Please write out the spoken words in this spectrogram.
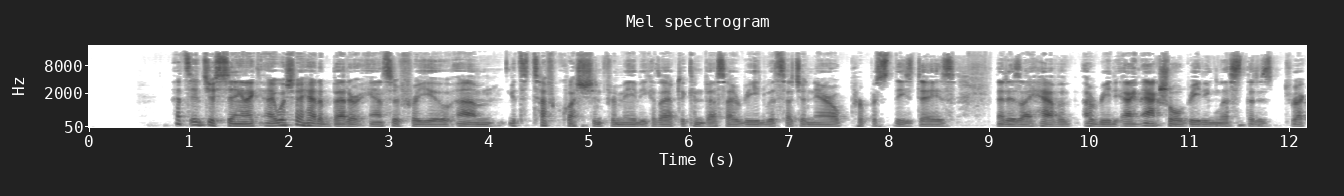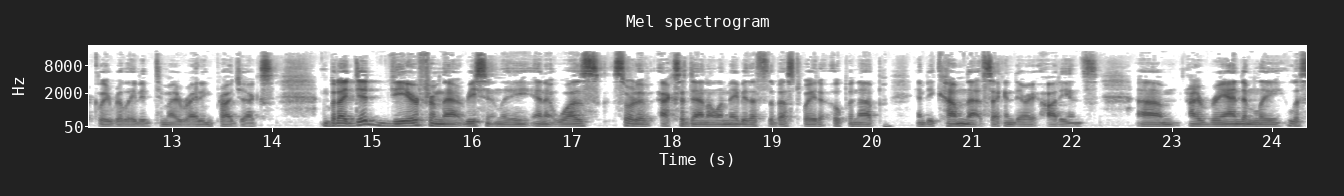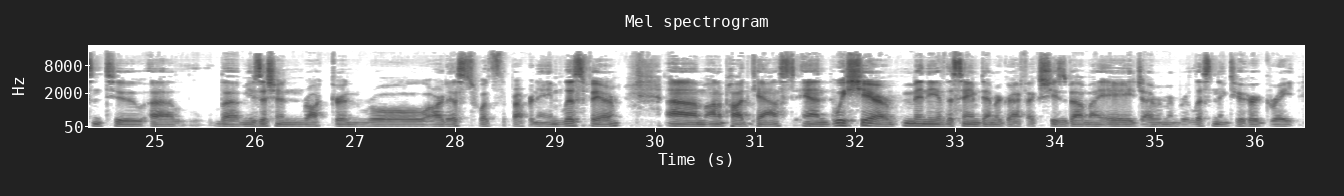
That's interesting. I, I, wish I had a better answer for you. Um, it's a tough question for me because I have to confess I read with such a narrow purpose these days. That is, I have a, a read, an actual reading list that is directly related to my writing projects. But I did veer from that recently, and it was sort of accidental. And maybe that's the best way to open up and become that secondary audience. Um, I randomly listened to uh, the musician, rock and roll artist, what's the proper name, Liz Phair, um, on a podcast. And we share many of the same demographics. She's about my age. I remember listening to her great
